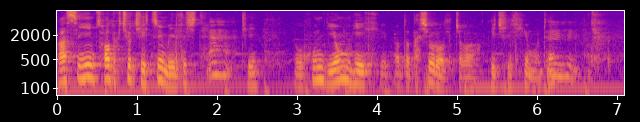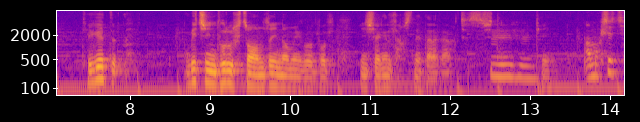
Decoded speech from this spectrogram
бас ийм цол өчгөрч хийцэн юм байлаа шүү дээ. Тий. Нөгөө хүнд юм хийх одоо дашуур болж байгаа гэж хэлэх юм уу тий тэгээд би чинь төр ихсэн онлайн номыг бол энэ шагнал авсны дараа гаргаж ирсэн шүү дээ. Тий. Омогшиж,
